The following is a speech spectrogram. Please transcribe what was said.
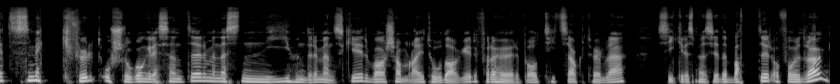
Et smekkfullt Oslo Kongressenter med nesten 900 mennesker var samla i to dager for å høre på tidsaktuelle sikkerhetsmessige debatter og foredrag.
